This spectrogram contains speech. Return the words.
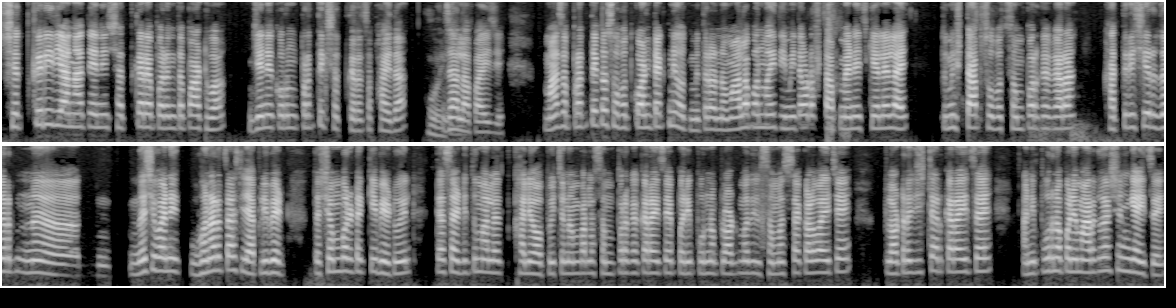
शेतकरी या नात्याने शेतकऱ्यापर्यंत पाठवा जेणेकरून प्रत्येक शेतकऱ्याचा फायदा. झाला पाहिजे. माझा प्रत्येकासोबत कॉन्टॅक्ट नाही होत मित्रांनो मला पण माहिती मी तेवढा स्टाफ मॅनेज केलेला आहे. तुम्ही स्टाफसोबत संपर्क करा. खात्रीशीर जर न नशिबाने होणारच असली आपली भेट तर शंभर टक्के भेट होईल. त्यासाठी तुम्हाला खाली ऑफिसच्या नंबरला संपर्क करायचा आहे परिपूर्ण प्लॉटमधील समस्या कळवायची आहे प्लॉट रजिस्टर करायचं आहे आणि पूर्णपणे मार्गदर्शन घ्यायचं आहे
